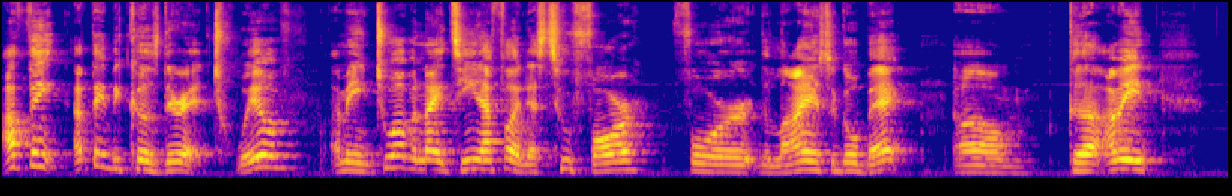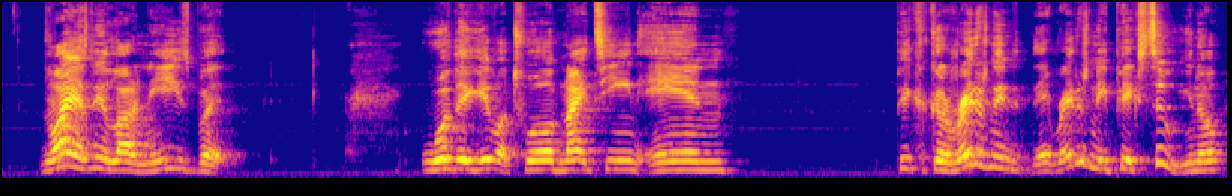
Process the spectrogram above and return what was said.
I think I think because they're at twelve. I mean, twelve and nineteen. I feel like that's too far for the Lions to go back. Um, cause I mean, the Lions need a lot of needs, but will they give up 12, 19, and pick? Because Raiders need the Raiders need picks too. You know,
